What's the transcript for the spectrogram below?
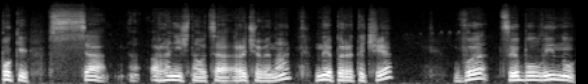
поки вся органічна оця речовина не перетече в цибулину.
